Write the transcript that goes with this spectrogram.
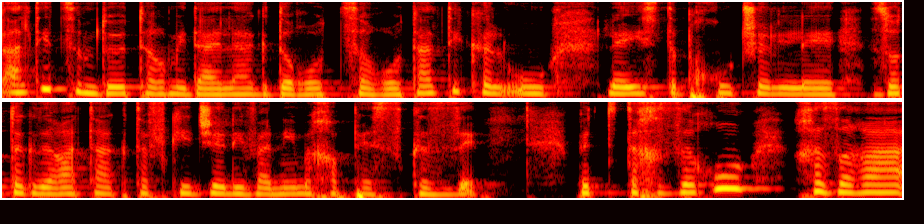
אל תצמדו יותר מדי להגדרות צרות, אל תיקלעו להסתבכות של אה, זאת הגדרת התפקיד שלי ואני מחפש כזה. ותחזרו חזרה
